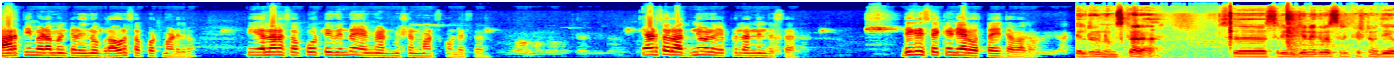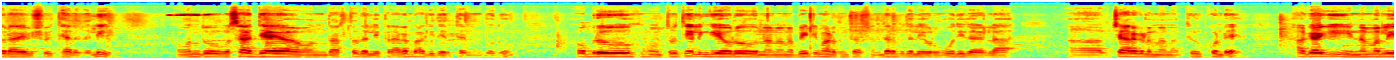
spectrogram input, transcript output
ಭಾರತಿ ಮೇಡಮ್ ಅಂತೇಳಿ ಇನ್ನೊಬ್ರು ಅವರು ಸಪೋರ್ಟ್ ಮಾಡಿದ್ರು. ಎಲ್ಲರ ಸಪೋರ್ಟಿವಿಂದ ಎಂ ಎ ಅಡ್ಮಿಷನ್ ಮಾಡಿಸ್ಕೊಂಡೆ ಸರ್ ಎರಡು ಸಾವಿರದ ಹದಿನೇಳು ಏಪ್ರಿಲ್ ಹನ್ನೊಂದು ಸರ್ ಡಿಗ್ರಿ ಸೆಕೆಂಡ್ ಇಯರ್ ಓದ್ತಾ ಇದ್ದವಾಗ. ಎಲ್ರಿಗೂ ನಮಸ್ಕಾರ. ಶ್ರೀ ವಿಜಯನಗರ ಶ್ರೀಕೃಷ್ಣ ದೇವರಾಯ ವಿಶ್ವವಿದ್ಯಾಲಯದಲ್ಲಿ ಒಂದು ಹೊಸ ಅಧ್ಯಾಯ, ಒಂದು ಅರ್ಥದಲ್ಲಿ ಪ್ರಾರಂಭ ಆಗಿದೆ ಅಂತ ಅನ್ಬೋದು. ಒಬ್ಬರು ತೃತೀಯ ಲಿಂಗಿಯವರು ನನ್ನನ್ನು ಭೇಟಿ ಮಾಡಿದಂಥ ಸಂದರ್ಭದಲ್ಲಿ ಅವರು ಓದಿದ ಎಲ್ಲ ವಿಚಾರಗಳನ್ನು ನಾನು ತಿಳ್ಕೊಂಡೆ. ಹಾಗಾಗಿ ನಮ್ಮಲ್ಲಿ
